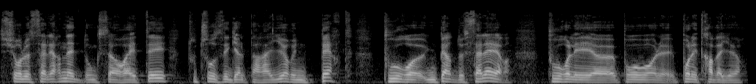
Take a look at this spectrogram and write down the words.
sur le salaire net. Donc ça aurait été, toutes choses égales par ailleurs, une perte pour euh, une perte de salaire pour les, euh, travailleurs.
